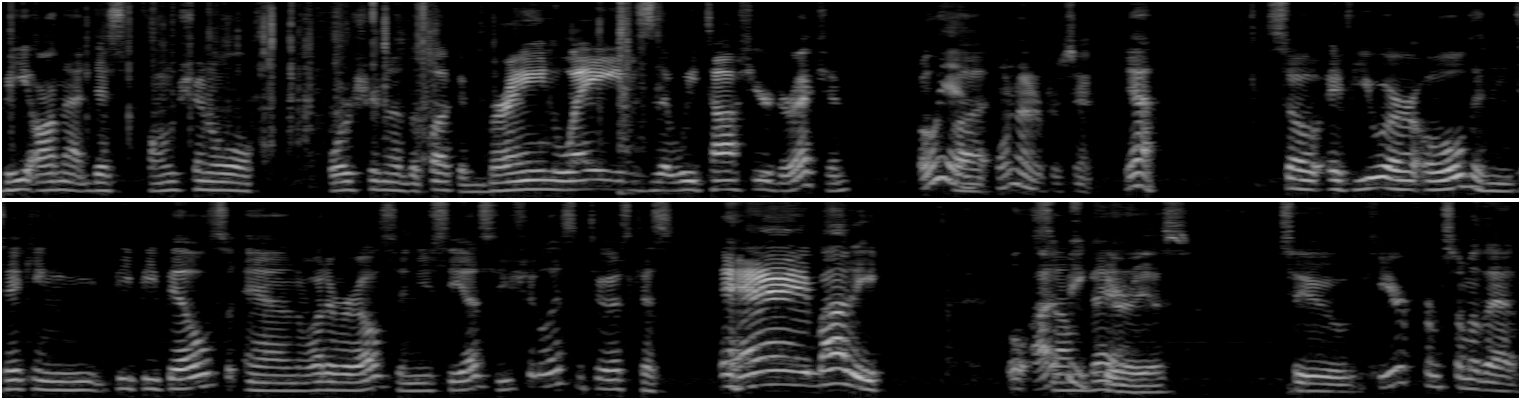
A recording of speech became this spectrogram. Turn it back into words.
be on that dysfunctional portion of the fucking brain waves that we toss your direction Oh, yeah. 100%. yeah. So if you are old and taking PP pills and whatever else, and you see us, you should listen to us because, hey, buddy. Well, I'd be curious to hear from some of that,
